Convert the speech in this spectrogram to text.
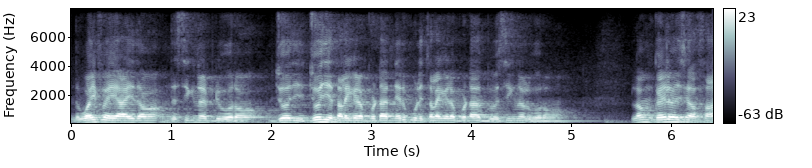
இந்த ஒய்ஃபை ஆயுதம் இந்த சிக்னல் இப்படி வரும். ஜோதி ஜோதியை தலைக்கீழ போட்டால் நெருப்புலி தலைக்கீழ போட்டால் அப்படி சிக்னல் வரும். எல்லாம் உங்கள் கையில் வச்சு சா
